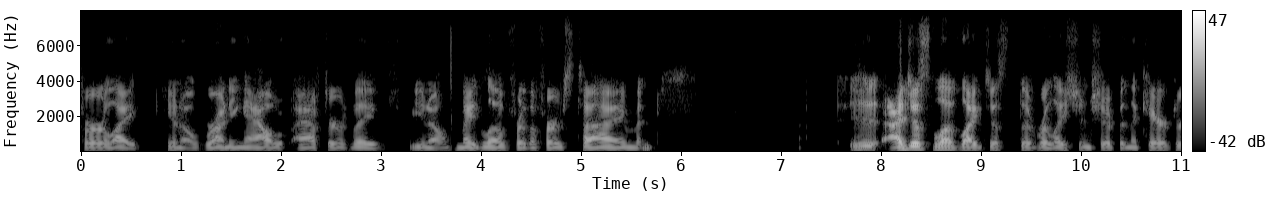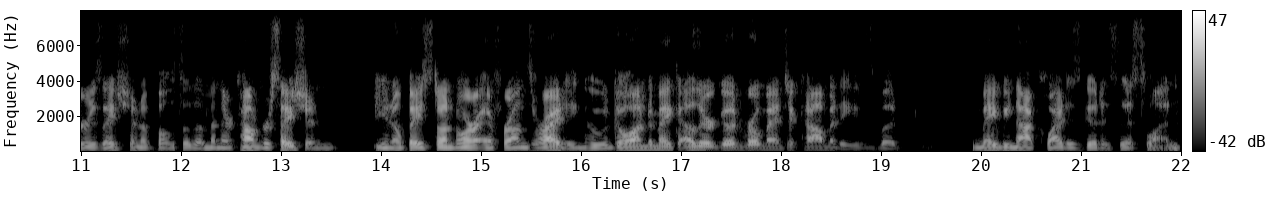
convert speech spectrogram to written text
for like you know running out after they've you know made love for the first time and I just love like just the relationship and the characterization of both of them and their conversation you know, based on Nora Ephron's writing, who would go on to make other good romantic comedies, but maybe not quite as good as this one.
